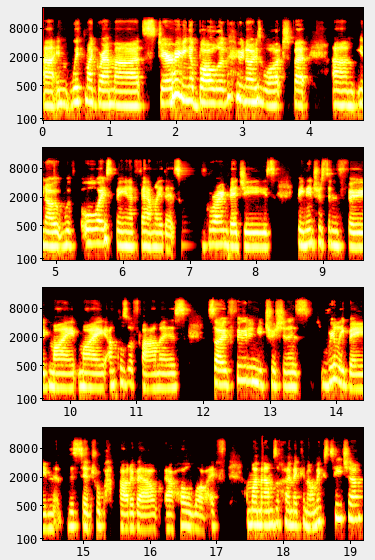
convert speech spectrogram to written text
uh, in, with my grandma, stirring a bowl of who knows what. But, um, you know, we've always been a family that's grown veggies, been interested in food. My, my uncles were farmers. So, food and nutrition has really been the central part of our, our whole life. My mum's a home economics teacher.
